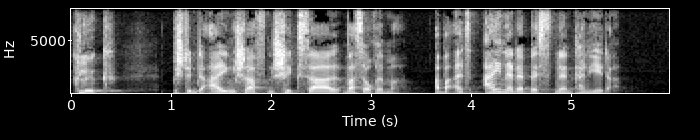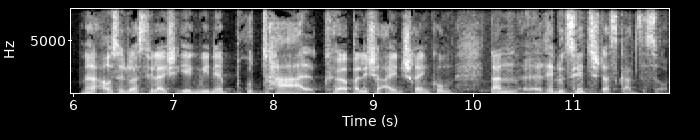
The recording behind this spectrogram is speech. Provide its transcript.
Glück, bestimmte Eigenschaften, Schicksal, was auch immer. Aber als einer der Besten werden kann jeder. Ne, außer du hast vielleicht irgendwie eine brutal körperliche Einschränkung, dann äh, reduziert sich das Ganze so.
